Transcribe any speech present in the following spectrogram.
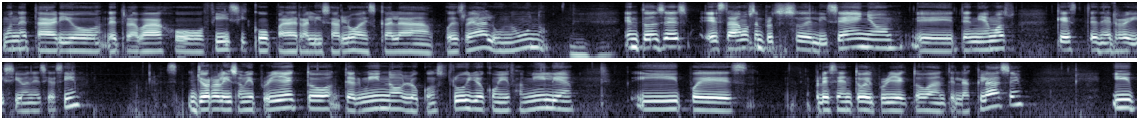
monetario, de trabajo, físico, para realizarlo a escala pues real, uno a uno. Entonces, estábamos en proceso del diseño, eh, teníamos que tener revisiones y así. Yo realizo mi proyecto, termino, lo construyo con mi familia, y pues presento el proyecto ante la clase. Y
